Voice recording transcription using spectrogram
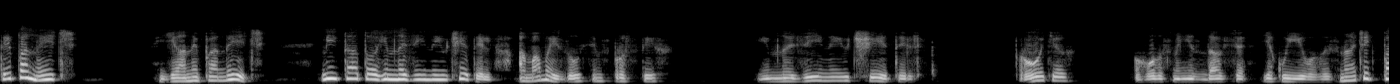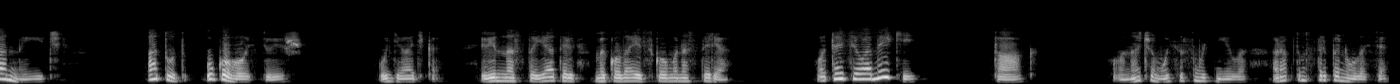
Ти панич? Я не панич. Мій тато гімназійний учитель, а мама й зовсім з простих. Гімназійний учитель. Протяг. Голос мені здався, як у Іволи. Значить, панич. А тут у кого гостюєш? У дядька. Він настоятель Миколаївського монастиря. Отець Іоанникій? Так. Вона чомусь осмутніла, раптом стрепенулася.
